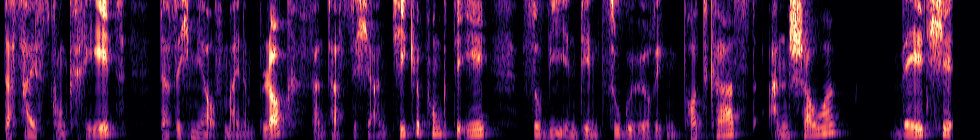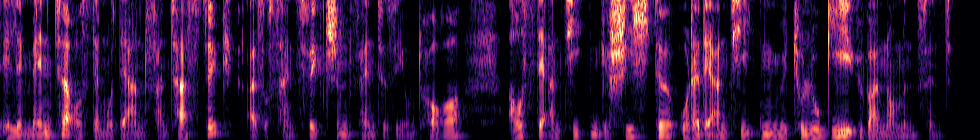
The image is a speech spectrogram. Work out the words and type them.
Das heißt konkret, dass ich mir auf meinem Blog fantastischeantike.de sowie in dem zugehörigen Podcast anschaue, welche Elemente aus der modernen Fantastik, also Science Fiction, Fantasy und Horror, aus der antiken Geschichte oder der antiken Mythologie übernommen sind.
